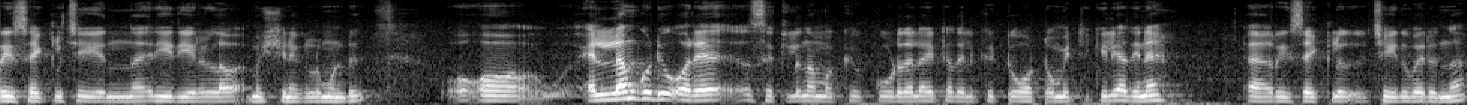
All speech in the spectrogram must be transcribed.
റീസൈക്കിൾ ചെയ്യുന്ന രീതിയിലുള്ള മെഷീനുകളുമുണ്ട്. എല്ലാം കൂടി ഒരേ സെറ്റിൽ നമുക്ക് കൂടുതലായിട്ട് അതിൽ കിട്ടും. ഓട്ടോമാറ്റിക്കലി അതിനെ റീസൈക്കിൾ ചെയ്തു വരുന്ന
